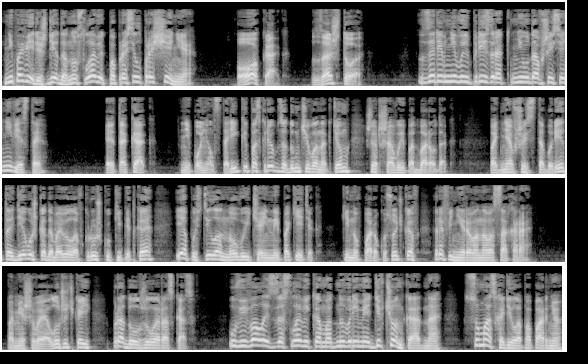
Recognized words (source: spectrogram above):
Не поверишь, деда, но Славик попросил прощения». «О как! За что?» За ревнивый призрак неудавшейся невесты». «Это как?» — не понял старик и поскреб задумчиво ногтем шершавый подбородок. Поднявшись с табурета, девушка добавила в кружку кипятка и опустила новый чайный пакетик, кинув пару кусочков рафинированного сахара. Помешивая ложечкой, продолжила рассказ. «Увивалась за Славиком одно время девчонка одна, с ума сходила по парню.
